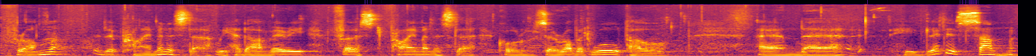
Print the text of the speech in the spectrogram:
from the Prime Minister. We had our very first Prime Minister called Sir Robert Walpole, and uh, he let his son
